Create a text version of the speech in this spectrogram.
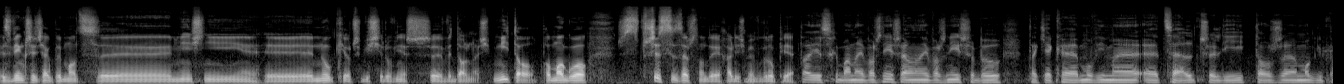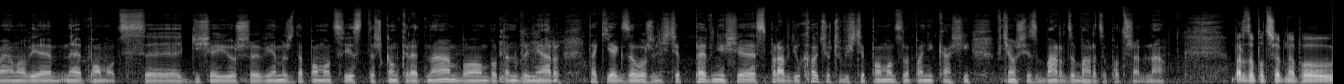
zwiększyć jakby moc mięśni e, nóg i oczywiście również wydolność. Mi to pomogło. Wszyscy zresztą dojechaliśmy w grupie. To jest chyba najważniejsze, ale najważniejszy był, tak jak e, mówimy, e, cel, czyli to, że mogli panowie e, pomóc. Dzisiaj już wiemy, że ta pomoc jest też konkretna, bo, bo ten wymiar, taki jak założyliście, pewnie się sprawdził. Choć oczywiście pomoc dla pani Kasi wciąż jest bardzo, bardzo potrzebna. Bardzo potrzebna, bo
